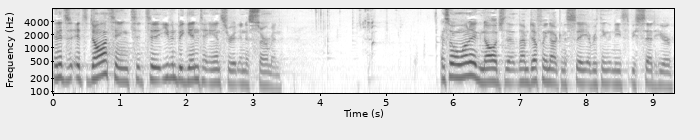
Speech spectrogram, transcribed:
And it's, it's daunting to, to even begin to answer it in a sermon. And so I want to acknowledge that I'm definitely not going to say everything that needs to be said here.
